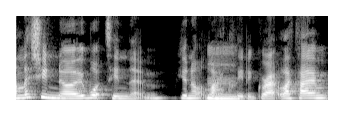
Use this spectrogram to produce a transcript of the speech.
unless you know what's in them, you're not likely mm. to grab. Like I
